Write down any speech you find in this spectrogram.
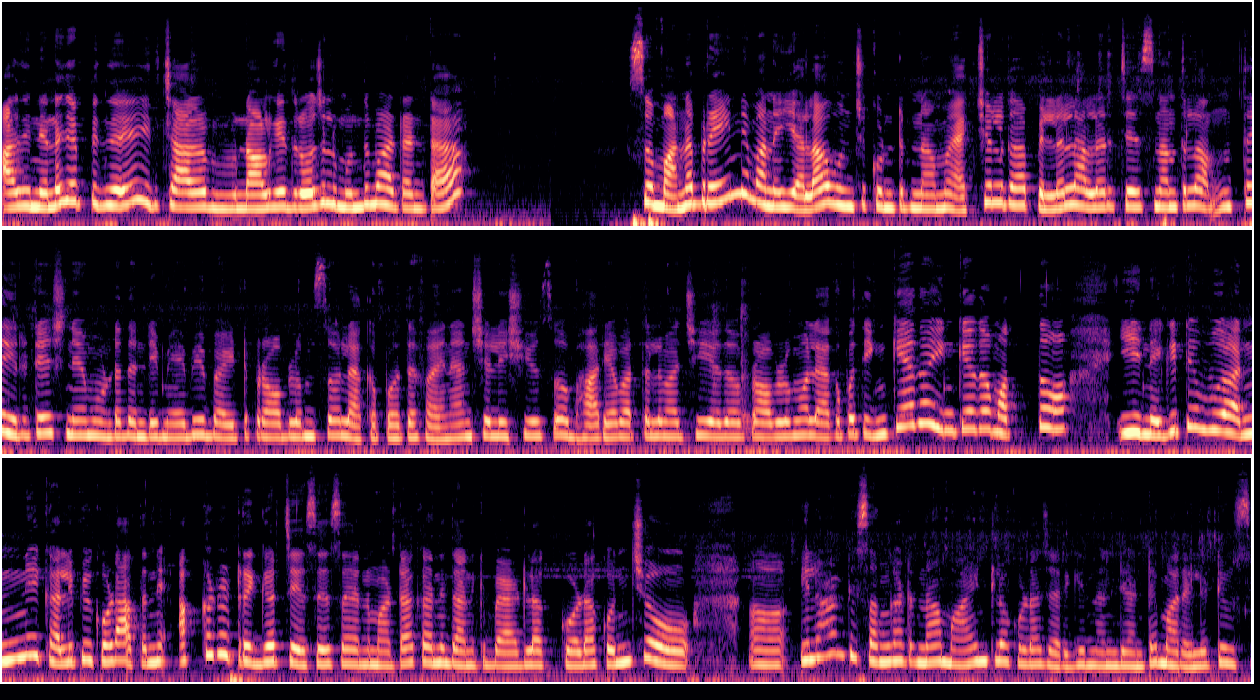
అది నిన్న చెప్పింది ఇది చాలా నాలుగైదు రోజుల ముందు మాట అంట సో మన బ్రెయిన్ని మనం ఎలా ఉంచుకుంటున్నాము యాక్చువల్గా పిల్లలు అల్లరి చేసినంతలో అంత ఇరిటేషన్ ఏమి ఉండదండి. మేబీ బయట ప్రాబ్లమ్సో లేకపోతే ఫైనాన్షియల్ ఇష్యూసో భార్యాభర్తల మధ్య ఏదో ప్రాబ్లమో లేకపోతే ఇంకేదో ఇంకేదో మొత్తం ఈ నెగిటివ్ అన్నీ కలిపి కూడా అతన్ని అక్కడ ట్రిగ్గర్ చేసేసాయన్నమాట. కానీ దానికి బ్యాడ్ లక్ కూడా కొంచెం ఇలాంటి సంఘటన మా ఇంట్లో కూడా జరిగిందండి. అంటే మా రిలేటివ్స్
